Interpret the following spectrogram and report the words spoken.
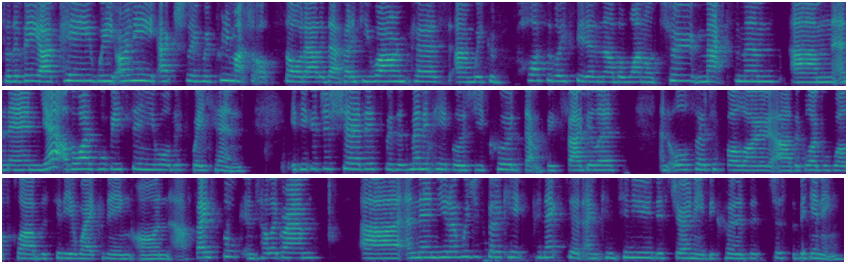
for the VIP, we only actually, we pretty much sold out of that. But if you are in Perth, um, we could possibly fit in another one or two maximum. Um, and then, yeah, otherwise we'll be seeing you all this weekend. If you could just share this with as many people as you could, that would be fabulous. And also to follow uh, the Global Wealth Club, the City Awakening on uh, Facebook and Telegram. Uh, and then, you know, we just got to keep connected and continue this journey because it's just the beginning.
